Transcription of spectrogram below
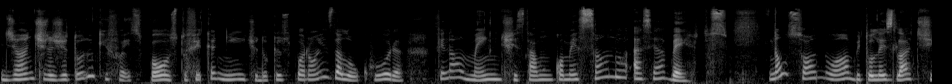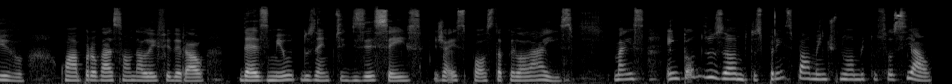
Diante de tudo que foi exposto, fica nítido que os porões da loucura finalmente estavam começando a ser abertos, não só no âmbito legislativo, com a aprovação da Lei Federal 10.216, já exposta pela Laís, mas em todos os âmbitos, principalmente no âmbito social.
